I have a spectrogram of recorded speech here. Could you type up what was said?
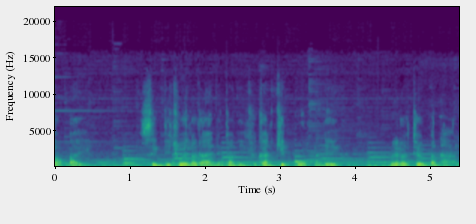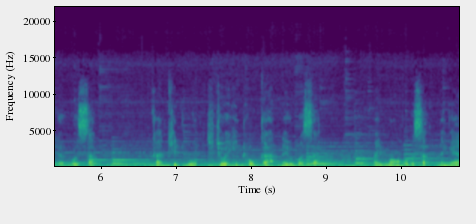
ต่อไป สิ่งที่ช่วยเราได้ในตอนนี้คือการคิดบวกนั่นเอง เมื่อเราเจอปัญหาและอุปสรรค การคิดบวกจะช่วยเห็นโอกาสในอุปสรรค ไม่มองอุปสรรคในแง่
